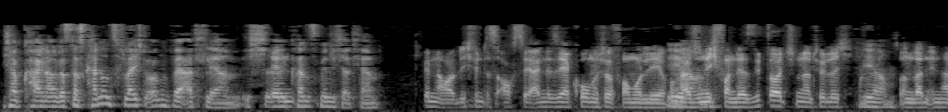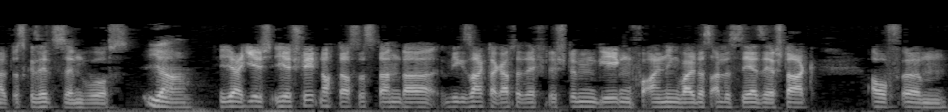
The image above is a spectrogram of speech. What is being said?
Ich habe keine Ahnung, das, das kann uns vielleicht irgendwer erklären. Ich äh, kann es mir nicht erklären. Genau, und ich finde das auch sehr, eine sehr komische Formulierung. Ja. Also nicht von der Süddeutschen natürlich, Ja. sondern innerhalb des Gesetzesentwurfs. Ja. Ja, hier, hier steht noch, dass es dann da, wie gesagt, da gab es ja sehr viele Stimmen gegen, vor allen Dingen, weil das alles sehr, sehr stark auf ähm,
